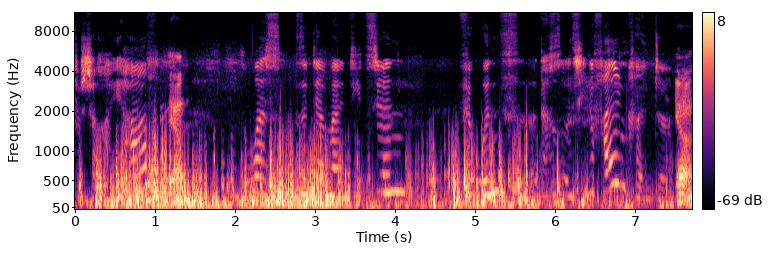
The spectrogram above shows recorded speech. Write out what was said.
Fischereihafen. ja, Und sowas sind ja immer Indizien für uns, dass es uns hier gefallen könnte. ja.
